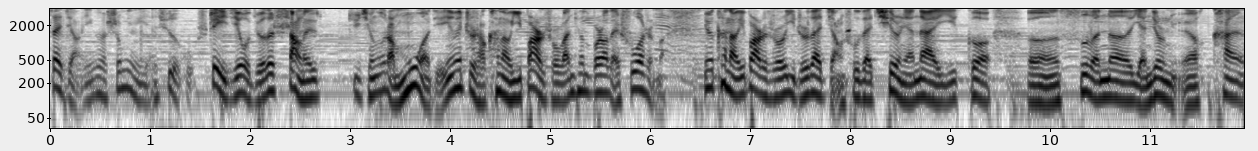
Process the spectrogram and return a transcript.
在讲一个生命延续的故事。这一集我觉得上来剧情有点墨迹，因为至少看到一半的时候完全不知道在说什么。因为看到一半的时候一直在讲述在七十年代一个呃斯文的眼镜女看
